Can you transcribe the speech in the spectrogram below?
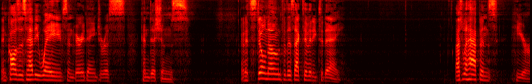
and causes heavy waves and very dangerous conditions. And it's still known for this activity today. That's what happens here.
